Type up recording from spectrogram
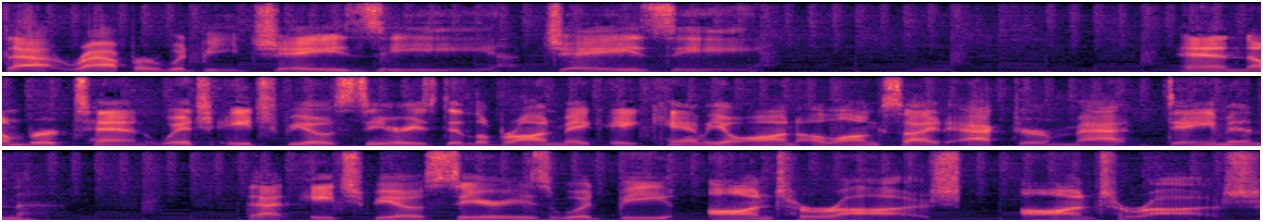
That rapper would be Jay Z. Jay Z. And number 10, which HBO series did LeBron make a cameo on alongside actor Matt Damon? That HBO series would be Entourage. Entourage.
